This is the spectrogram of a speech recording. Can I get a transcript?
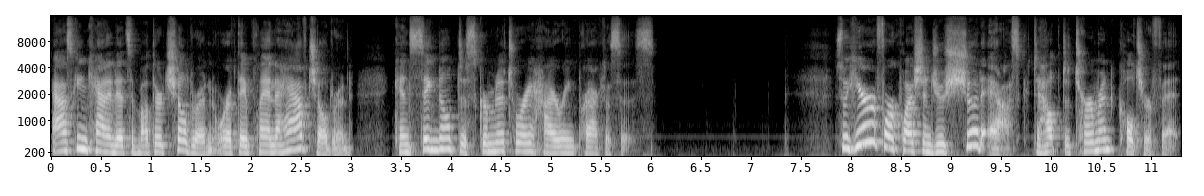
Asking candidates about their children or if they plan to have children can signal discriminatory hiring practices. So here are four questions you should ask to help determine culture fit.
